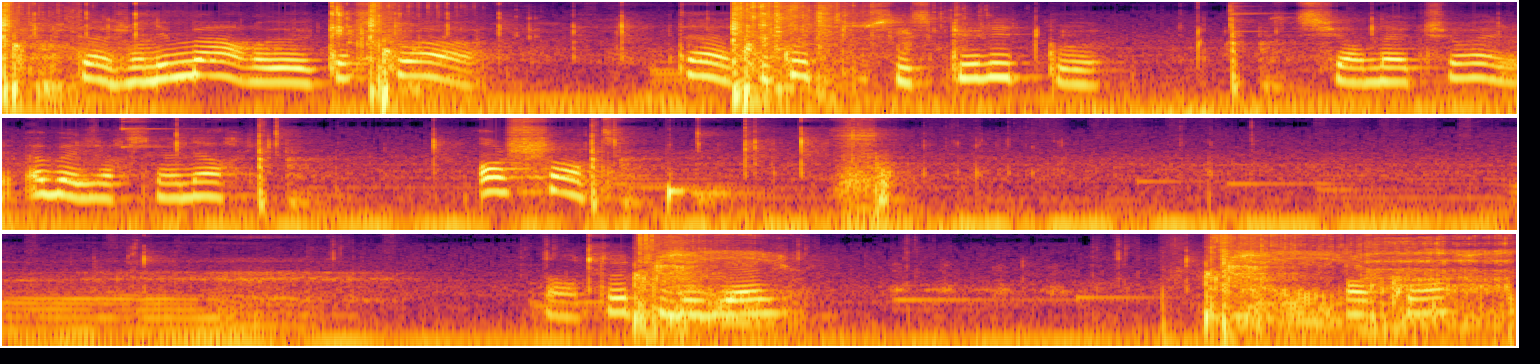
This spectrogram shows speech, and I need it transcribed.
Putain, j'en ai marre, euh, casse-toi. Putain, c'est quoi tous ces squelettes, quoi? C'est surnaturel. Ah bah, j'ai reçu un arc. Enchante. Non, toi, tu dégages. Encore.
